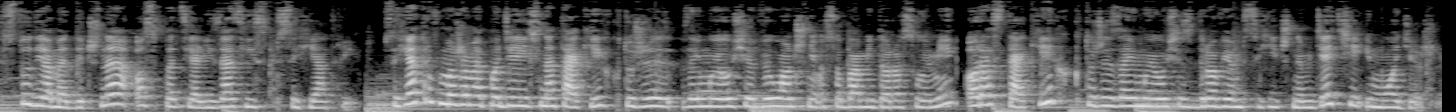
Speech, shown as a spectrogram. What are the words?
studia medyczne o specjalizacji z psychiatrii. Psychiatrów możemy podzielić na takich, którzy zajmują się wyłącznie osobami dorosłymi oraz takich, którzy zajmują się zdrowiem psychicznym dzieci i młodzieży.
